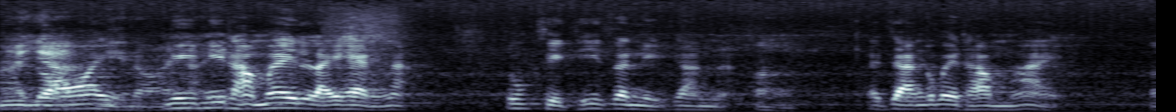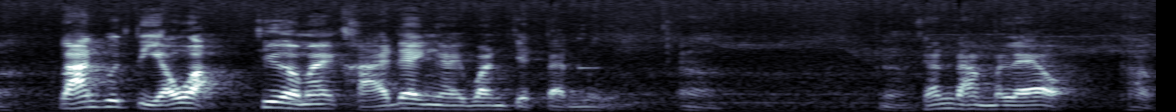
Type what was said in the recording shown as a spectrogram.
มีหายากน้อยมีน้อย นี่นี่ทำให้หลายแห่งนะลูกศิษย์ที่สนิทกันน่ะอ่าอาจารย์ก็ไปทำให้อ่าร้านก๋วยเตี๋ยวอะเชื่อไหมขายได้ไงวันเจ็ดแปดหมื่นอ่า ฉันทำมาแล้วครับ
